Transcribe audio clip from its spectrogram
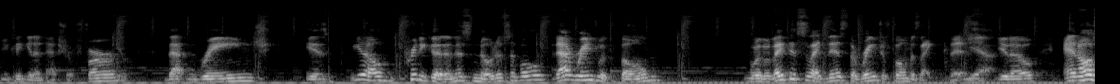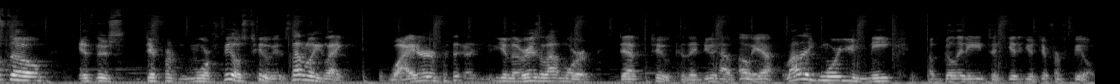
you could get an extra firm. That range is, you know, pretty good and it's noticeable. That range with foam, where the latex is like this, the range of foam is like this. Yeah. You know? And also if there's different more feels too. It's not only like wider, but you know, there is a lot more depth too, because they do have Oh yeah. a lot of more unique ability to get you a different feel.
